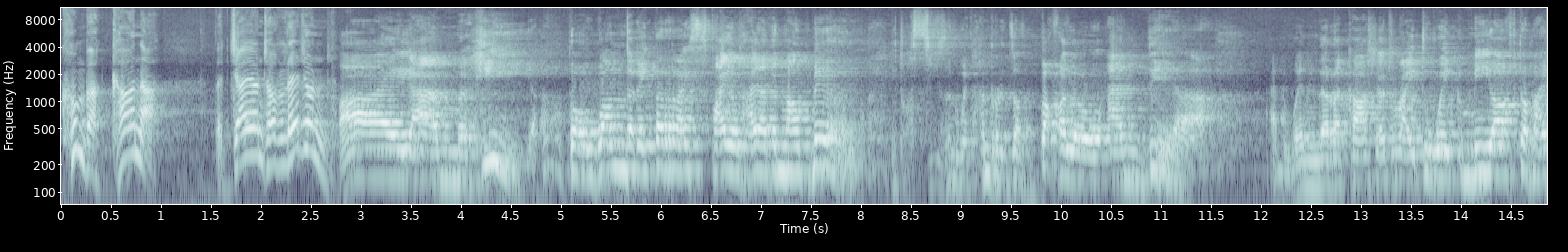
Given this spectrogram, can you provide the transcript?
Kumbhakarna, the giant of legend. I am he, the one that ate the rice piled higher than Mount Meru. It was seasoned with hundreds of buffalo and deer. And when the Rakasha tried to wake me after my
